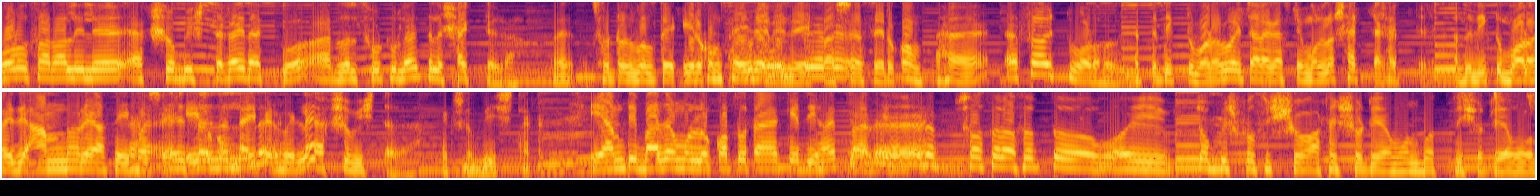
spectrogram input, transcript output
বড় চারা নিলে একশো বিশ টাকায় রাখব আর যদি ছোট নেয় তাহলে ষাট টাকা। ছোট বলতে এরকম সাইজের যে পাশে আছে এরকম? হ্যাঁ এছাড়াও একটু বড় হবে। আচ্ছা একটু বড় হবে ওই চারা গাছটির মূল্য ষাট টাকা। আর যদি একটু বড় হয় যে আম ধরে আছে এই পাশে হ্যাঁ, এরকম টাইপের হইলে একশো বিশ টাকা। একশো বিশ টাকা। এই আমটি বাজার মূল্য কত টাকা কেজি হয় পার সচরাচর তো ওই চব্বিশ পঁচিশশো আঠাশশো এমন বত্রিশশো এমন।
